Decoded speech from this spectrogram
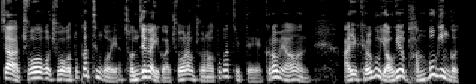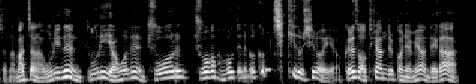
자, 주어하고 주어가 똑같은 거예요. 전제가 이거야. 주어랑 주어랑 똑같을 때. 그러면 아니 결국 여기는 반복인 거잖아. 맞잖아. 우리는 우리 영어는 주어를 주어가 반복되는 거 끔찍히도 싫어해요. 그래서 어떻게 만들 거냐면 내가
